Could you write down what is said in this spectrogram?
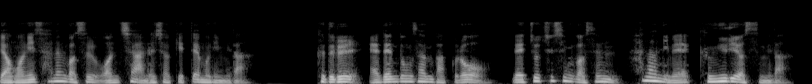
영원히 사는 것을 원치 않으셨기 때문입니다. 그들을 에덴 동산 밖으로 내쫓으신 것은 하나님의 긍휼이었습니다.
